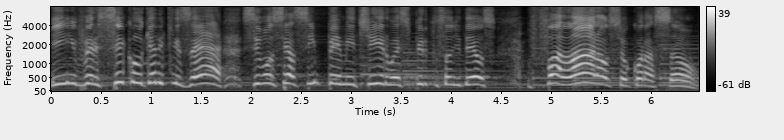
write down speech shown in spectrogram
e em versículo que ele quiser, se você assim permitir o Espírito Santo de Deus falar ao seu coração.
